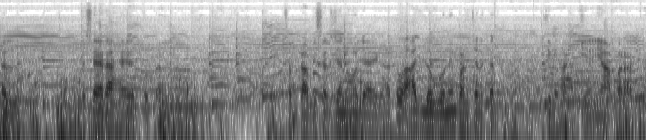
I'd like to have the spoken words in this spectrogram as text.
कल दशहरा है तो कल सबका विसर्जन हो जाएगा। तो आज लोगों ने बढ़ चढ़ कर भाग किया यहाँ पर आकर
